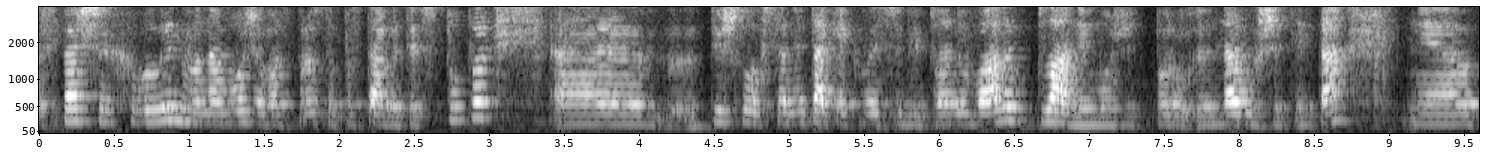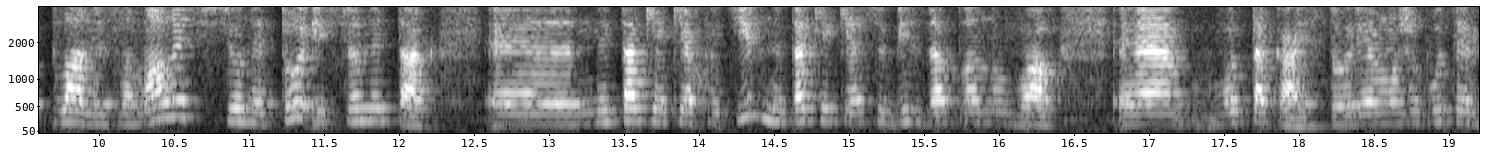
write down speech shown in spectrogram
з перших хвилин вона може вас просто поставити в ступор. Пішло все не так, як ви собі планували. Плани можуть нарушитись. Да? Плани зламались, все не то і все не так. Не так, як я хотів, не так, як я собі запланував. От така історія може бути.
